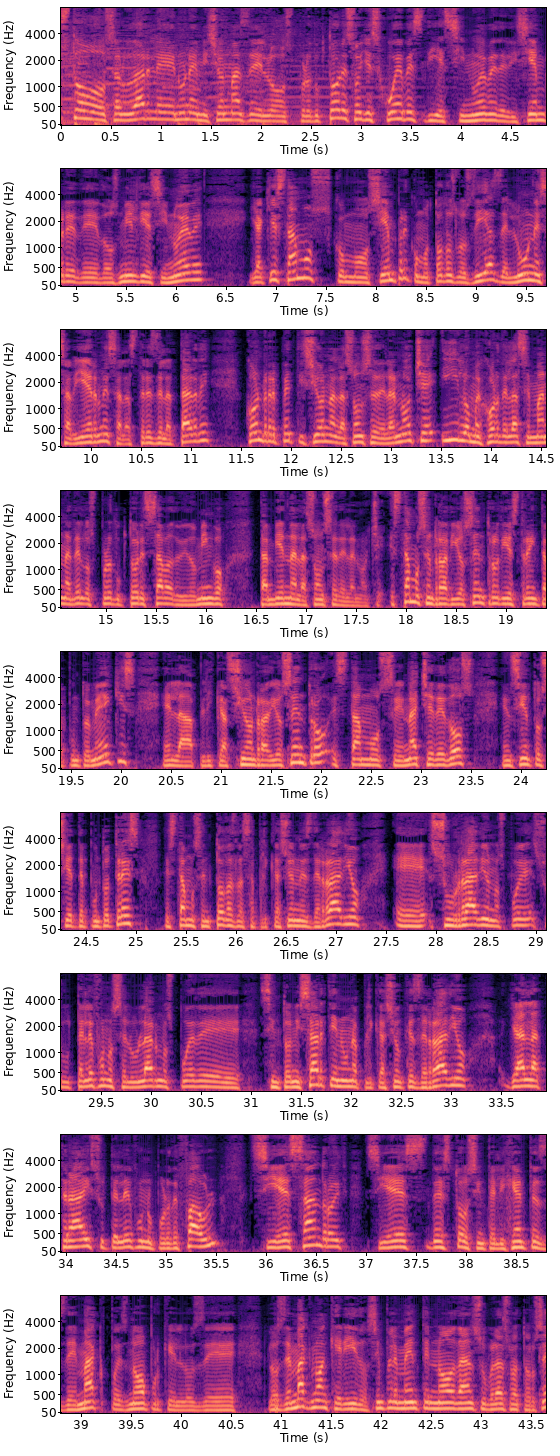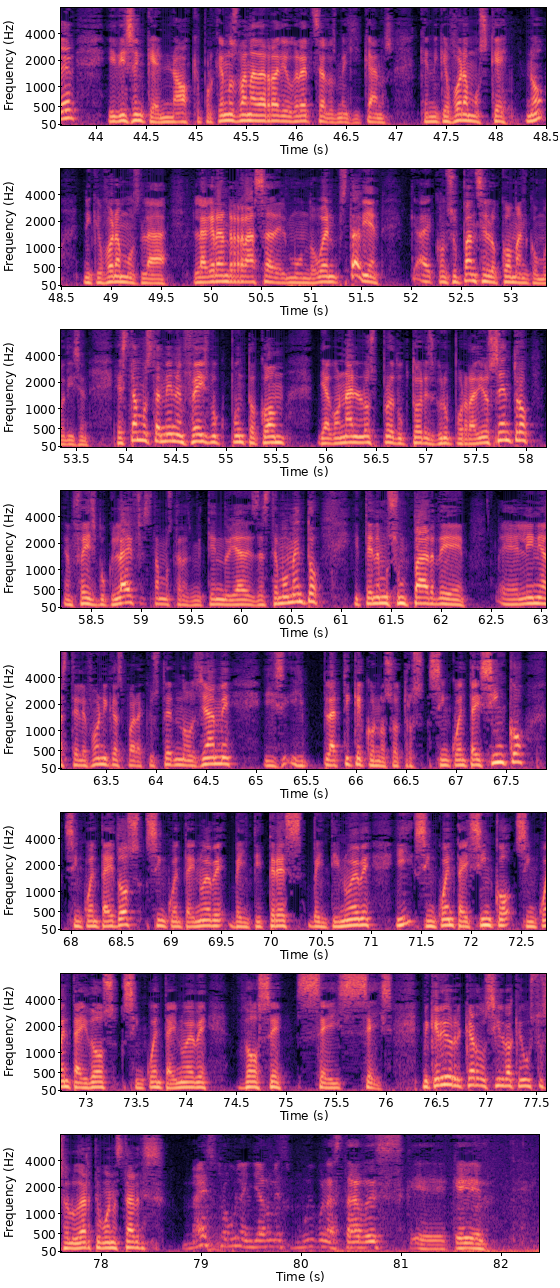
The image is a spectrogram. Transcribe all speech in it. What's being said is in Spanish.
Gusto saludarle en una emisión más de Los Productores. Hoy es jueves 19 de diciembre de 2019 y aquí estamos, como siempre, como todos los días, de lunes a viernes a las 3 de la tarde, con repetición a las 11 de la noche y lo mejor de la semana de los productores sábado y domingo también a las 11 de la noche. Estamos en Radio Centro 1030.mx, en la aplicación Radio Centro, estamos en HD2 en 107.3, estamos en todas las aplicaciones de radio, eh, su radio nos puede, su teléfono celular nos puede sintonizar, tiene una aplicación que es de radio, ya la trae su teléfono por default, si es Android, si es de estos inteligentes de Mac, pues no, porque los de los de Mac no han querido, simplemente no dan su brazo a torcer y dicen que no, que por qué nos van a dar radio gratis a los mexicanos, que ni que fuéramos qué, ¿no? Ni que fuéramos la, la gran raza del mundo. Bueno, está bien, con su pan se lo coman, como dicen. Estamos también en facebook.com, diagonal Los Productores Grupo Radio Centro, en Facebook Live, estamos transmitiendo ya desde este momento y tenemos un par de eh, líneas telefónicas para que usted nos llame y, y, platique con nosotros. 55 52 59 23 29 y 55 52 59 12 66. Mi querido Ricardo Silva, qué gusto saludarte, buenas tardes. Maestro William Yarmes, muy buenas tardes. Eh, qué,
